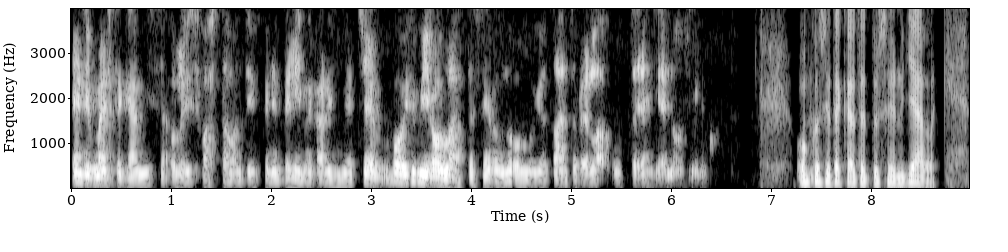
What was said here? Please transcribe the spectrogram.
ensimmäistäkään, missä olisi vastaavan tyyppinen pelimekanismi. Että se voi hyvin olla, että se on ollut jotain todella uutta ja hienoa siinä kohtaa. Onko sitä käytetty sen jälkeen?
